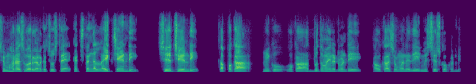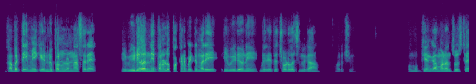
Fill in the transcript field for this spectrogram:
సింహరాశి వారు కనుక చూస్తే ఖచ్చితంగా లైక్ చేయండి షేర్ చేయండి. తప్పక మీకు ఒక అద్భుతమైనటువంటి అవకాశం అనేది మిస్ చేసుకోకండి. కాబట్టి మీకు ఎన్ని పనులున్నా సరే ఈ వీడియో అన్ని పనులు పక్కన పెట్టి మరి ఈ వీడియోని మీరైతే చూడవలసిందిగా కోరుచుంది ముఖ్యంగా మనం చూస్తే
